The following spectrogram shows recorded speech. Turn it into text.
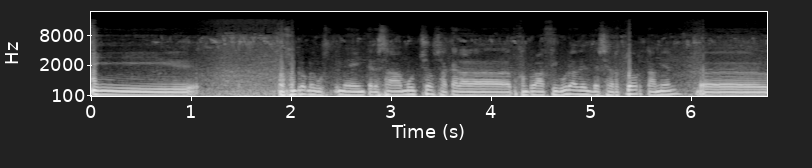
y por ejemplo, me, interesaba mucho sacar, a, por ejemplo, la figura del desertor también, eh,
